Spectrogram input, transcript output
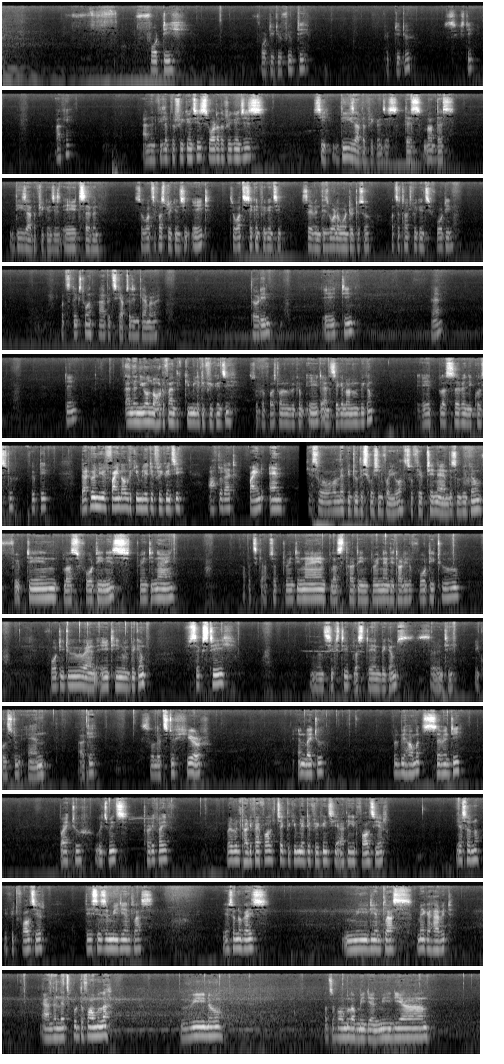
40 40 to 50 50 to 60 okay. And then fill up the frequencies. What are the frequencies? See these are the frequencies. This not this. These are the frequencies. 8 7 so what's the first frequency? 8 so what's the second frequency? 7 this is what I wanted to show. What's the third frequency? 14 what's the next one? I have it's captured in camera. 13 18 and 10 and then you all know how to find the cumulative frequency. So the first one will become 8 and the second one will become 8 plus 7 equals to 15 that when you'll find all the cumulative frequency after that find n Okay, so let me do this question for you all. So 15 and this will become 15 plus 14 is 29. Up it's captured 29 plus 13, 29, 30 to 42. 42 and 18 will become 60. And then 60 plus 10 becomes 70 equals to n. Okay, so let's do here. N by 2 will be how much? 70 by 2 which means 35 where will 35 fall? Check the cumulative frequency. I think it falls here. Yes or no? If it falls here this is a median class. Yes or no guys? Median class. Make a habit. And then let's put the formula we know what's the formula of median? Median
